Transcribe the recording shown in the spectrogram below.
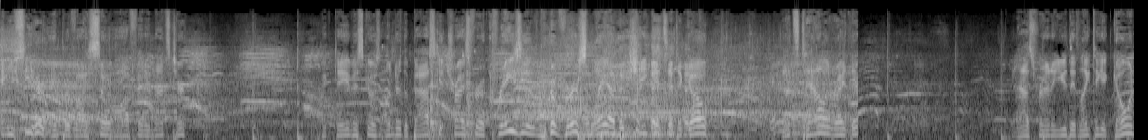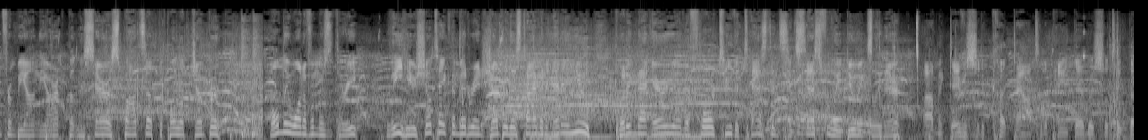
and you see her improvise so often, and that's her. McDavis goes under the basket, tries for a crazy reverse layup, and she gets it to go. That's talent right there. As for NAU, they'd like to get going from beyond the arc, but Lucero spots up the pull-up jumper. Only one of them was a three. Lee Hughes, she'll take the mid-range jumper this time, and NAU putting that area of the floor to the test and successfully doing so there. Uh, McDavis should have cut down to the paint there, but she'll take the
